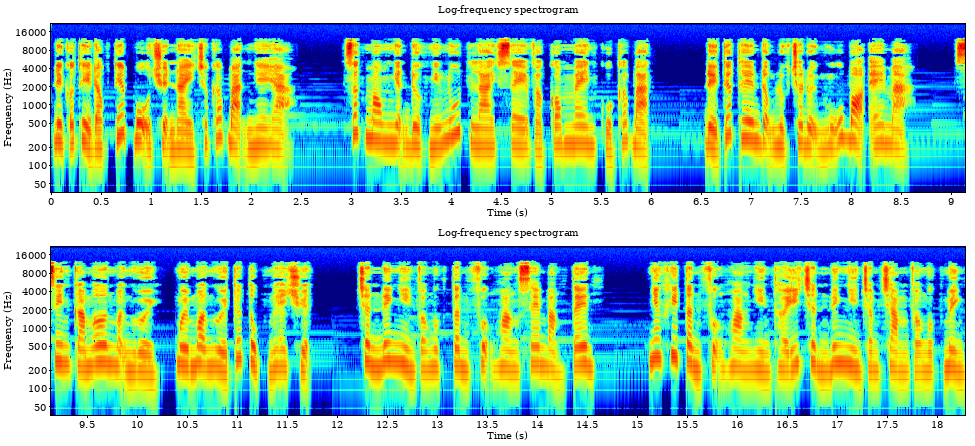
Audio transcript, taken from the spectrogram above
để có thể đọc tiếp bộ truyện này cho các bạn nghe ạ. À. Rất mong nhận được những nút like, share và comment của các bạn để tiếp thêm động lực cho đội ngũ bọn em à. Xin cảm ơn mọi người, mời mọi người tiếp tục nghe chuyện. Trần Ninh nhìn vào ngực Tần Phượng Hoàng xem bảng tên. Nhưng khi Tần Phượng Hoàng nhìn thấy Trần Ninh nhìn chằm chằm vào ngực mình,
